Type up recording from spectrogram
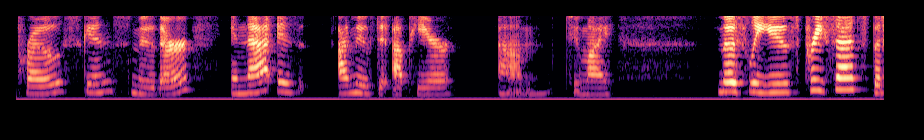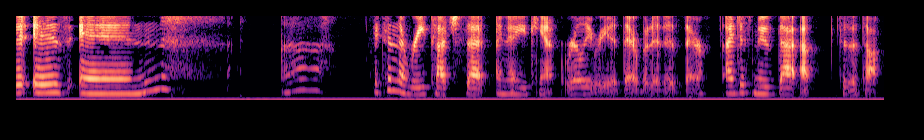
Pro Skin Smoother, and that is, I moved it up here um, to my mostly used presets, but it is in, uh, it's in the retouch set. I know you can't really read it there, but it is there. I just moved that up to the top.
